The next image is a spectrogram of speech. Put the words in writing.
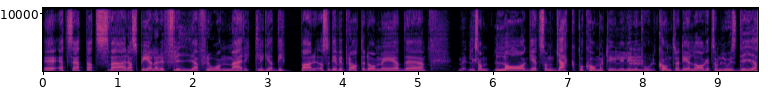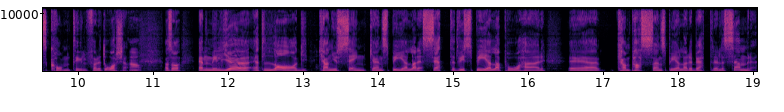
eh, ett sätt att svära spelare fria från märkliga dippar. Alltså det vi pratade om med eh, liksom, laget som Gakpo kommer till i mm. Liverpool mm. kontra det laget som Luis Diaz kom till för ett år sedan. Ja. Alltså, en miljö, ett lag, kan ju sänka en spelare. Sättet vi spelar på här eh, kan passa en spelare bättre eller sämre.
